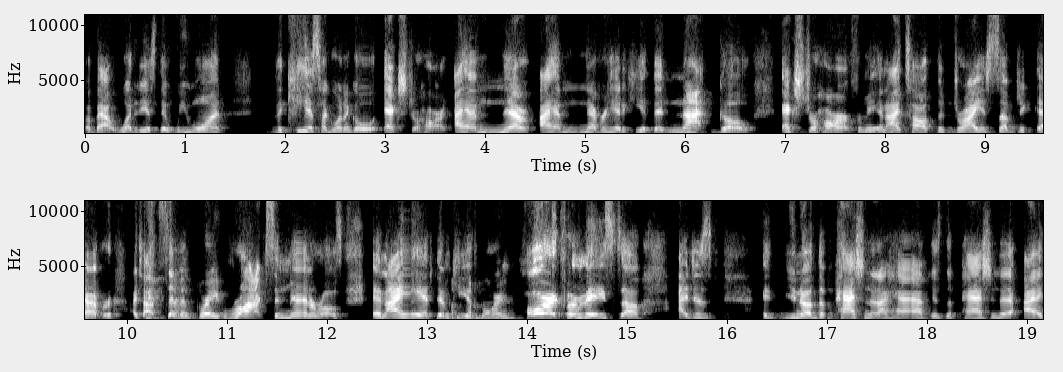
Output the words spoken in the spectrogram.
about what it is that we want, the kids are going to go extra hard. I have never, I have never had a kid that not go extra hard for me. And I taught the driest subject ever. I taught seventh grade rocks and minerals, and I had them kids going hard for me. So I just, you know, the passion that I have is the passion that I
